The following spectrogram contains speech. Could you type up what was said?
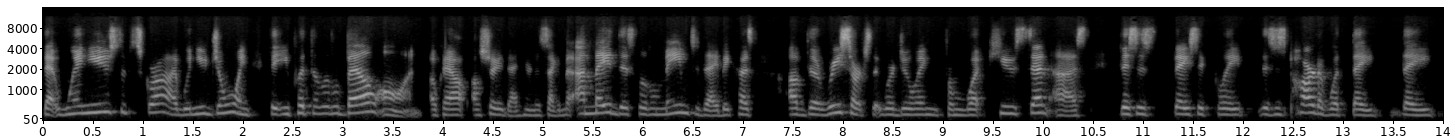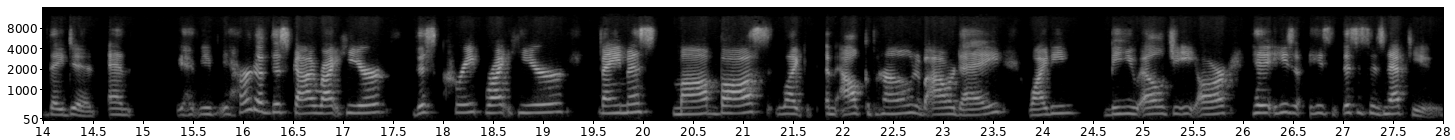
that when you subscribe, when you join, that you put the little bell on. Okay, I'll, I'll, show you that here in a second. But I made this little meme today because of the research that we're doing from what Q sent us. This is basically this is part of what they they they did. And have you heard of this guy right here? This creep right here, famous mob boss, like an Al Capone of our day, Whitey B U L G E R. He, he's he's this is his nephew,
